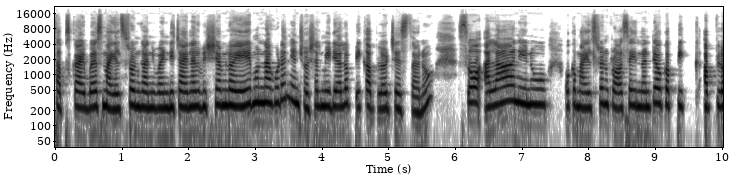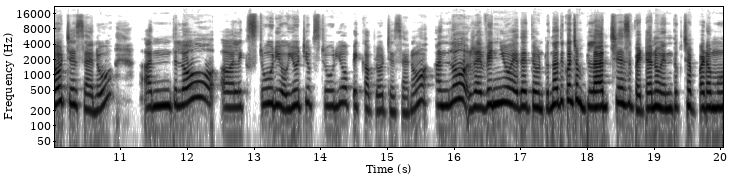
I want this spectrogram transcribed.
సబ్స్క్రైబర్స్ మైల్‌స్టోన్ గానివ్వండి, ఛానల్ విషయంలో ఏమున్నా కూడా నేను సోషల్ మీడియాలో పిక్ అప్‌లోడ్ చేస్తాను. సో, అలా నేను ఒక మైల్‌స్టోన్ క్రాస్ అయిందంటే ఒక పిక్ అప్‌లోడ్ చేశాను. అందులో like studio YouTube studio pic upload చేశాను. అందులో రెవెన్యూ ఏదైతే ఉంటుందో అది కొంచెం బ్లర్ చేసి పెట్టాను. ఎందుకు చెప్పడము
